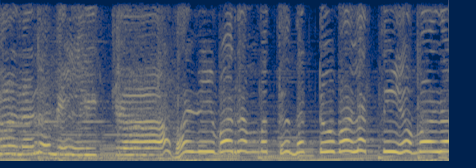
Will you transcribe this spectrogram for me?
കാണണ നെല്ലിക്ക. വഴി വരമ്പത്ത് നട്ടു വളർത്തിയ മഴ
